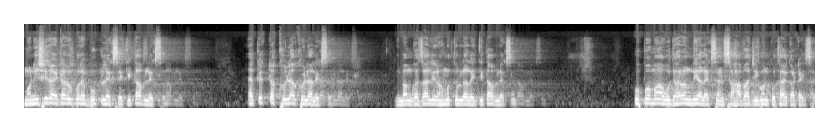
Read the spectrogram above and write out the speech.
মনীষীরা এটার উপরে বুক লেখছে, কিতাব লেখছে, এক একটা খুলা খুলা লেখছে। ইমাম গজালি রহমতুল্লাহ কিতাব লেখছেন। উপমা, উদাহরণ দিয়া লেখছেন, সাহাবা জীবন কোথায় কাটাইছে?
